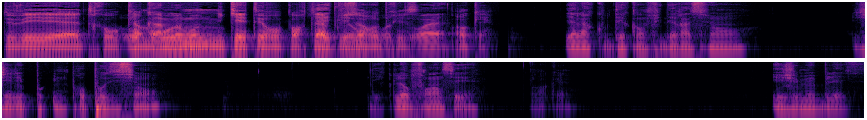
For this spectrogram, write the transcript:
devait être au, Cameroun, mais qui a été reporté à plusieurs reprises. Ouais. Ok. Il y a la Coupe des Confédérations. J'ai une proposition des clubs français. Ok. Et je me blesse.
